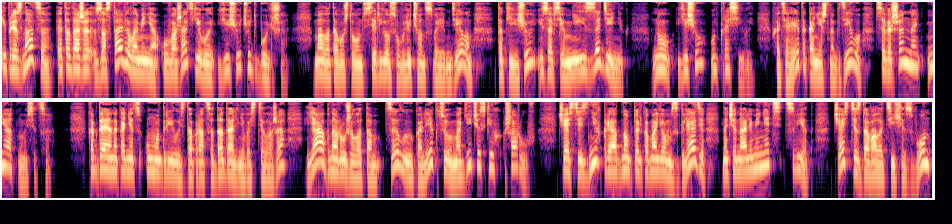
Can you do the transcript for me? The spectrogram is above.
И, признаться, это даже заставило меня уважать его еще чуть больше. Мало того, что он всерьез увлечен своим делом, так еще и совсем не из-за денег. Ну, еще он красивый, хотя это, конечно, к делу совершенно не относится. Когда я, наконец, умудрилась добраться до дальнего стеллажа, я обнаружила там целую коллекцию магических шаров. Часть из них при одном только моем взгляде начинали менять цвет, часть издавала тихий звон,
